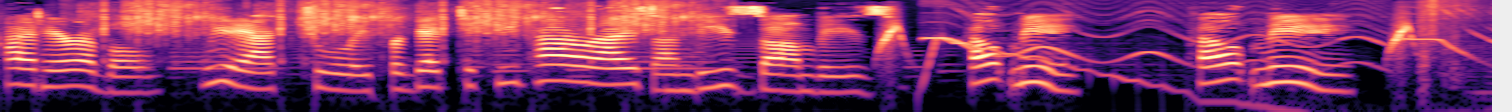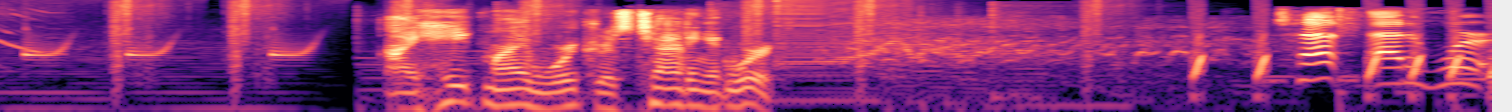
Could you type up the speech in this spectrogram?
How terrible. We actually forget to keep our eyes on these zombies. Help me. Help me. I hate my workers chatting at work. Chat at work.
